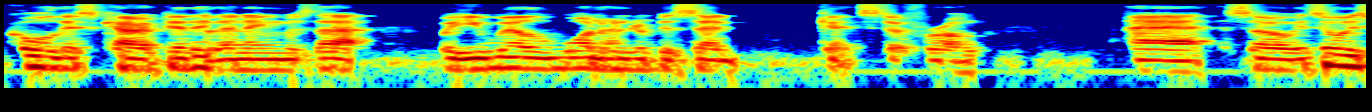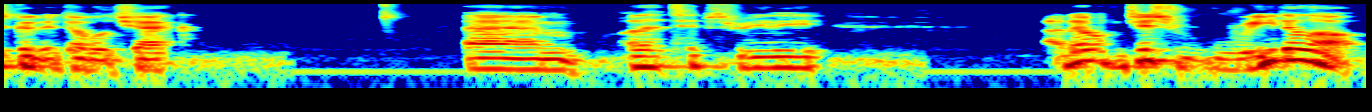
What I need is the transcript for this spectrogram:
call this character, their name was that, but you will 100% get stuff wrong. Uh, so it's always good to double check. Um, other tips, really. I don't just read a lot.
